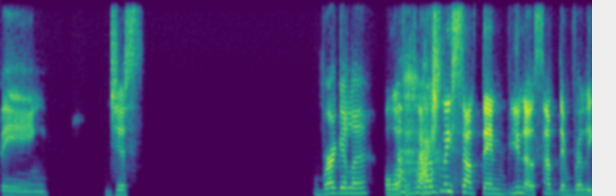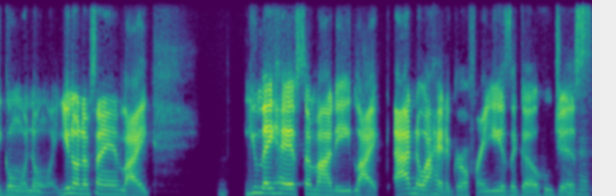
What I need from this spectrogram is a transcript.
being just regular or Uh-huh. actually something, you know, something really going on. You know what I'm saying? Like you may have somebody like I know I had a girlfriend years ago who just Mhm.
